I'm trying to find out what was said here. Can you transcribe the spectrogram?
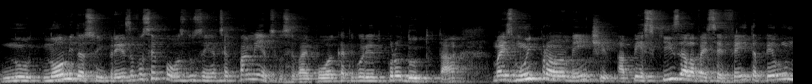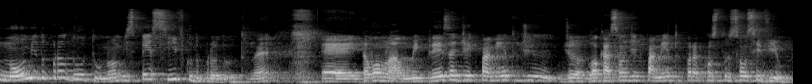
no nome da sua empresa você pôr os 200 equipamentos, você vai pôr a categoria do produto, tá? Mas muito provavelmente a pesquisa ela vai ser feita pelo nome do produto, o nome específico do produto, né? É, então vamos lá, uma empresa de equipamento de, de, locação de equipamento para construção civil.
